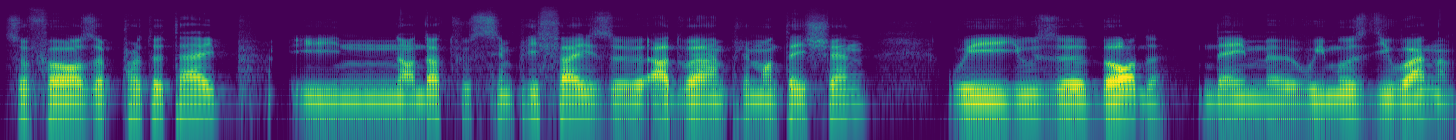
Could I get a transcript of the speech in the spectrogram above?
So for the prototype, in order to simplify the hardware implementation, we use a board named Wemos D1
